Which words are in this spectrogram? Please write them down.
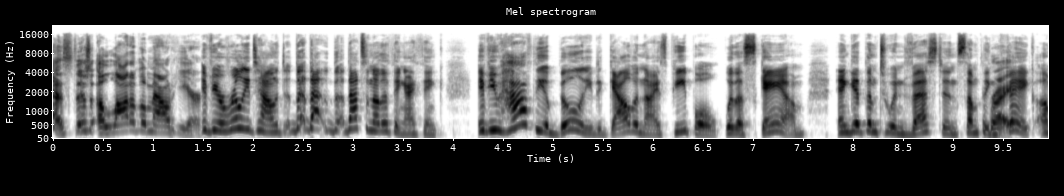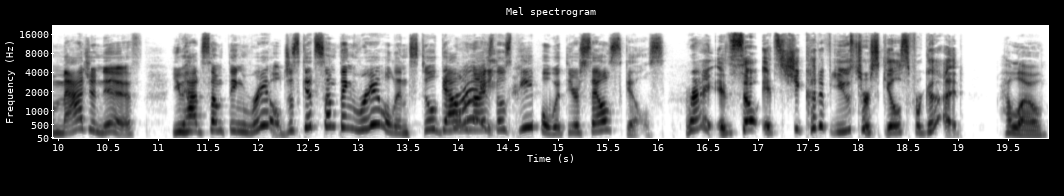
Yes, there's a lot of them out here. If you're really talented, that, that that's another thing I think. If you have the ability to galvanize people with a scam and get them to invest in something Right. fake, imagine if you had something real. Just get something real and still galvanize Right. those people with your sales skills. right. And so it's she could have used her skills for good. Hello.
